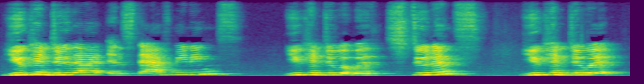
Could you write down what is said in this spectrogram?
You can do that in staff meetings. You can do it with students. You can do it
